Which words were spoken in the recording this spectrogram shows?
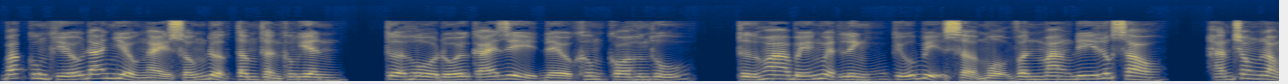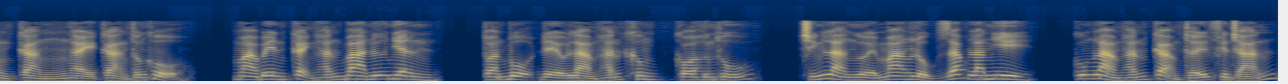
Bắc Cung Khiếu đã nhiều ngày sống được tâm thần không yên, tựa hồ đối cái gì đều không có hứng thú. Từ hoa bế Nguyệt Linh cứu bị sở mộ vân mang đi lúc sau, hắn trong lòng càng ngày càng thống khổ, mà bên cạnh hắn ba nữ nhân, toàn bộ đều làm hắn không có hứng thú, chính là người mang lục giáp Lan Nhi, cũng làm hắn cảm thấy phiền chán.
